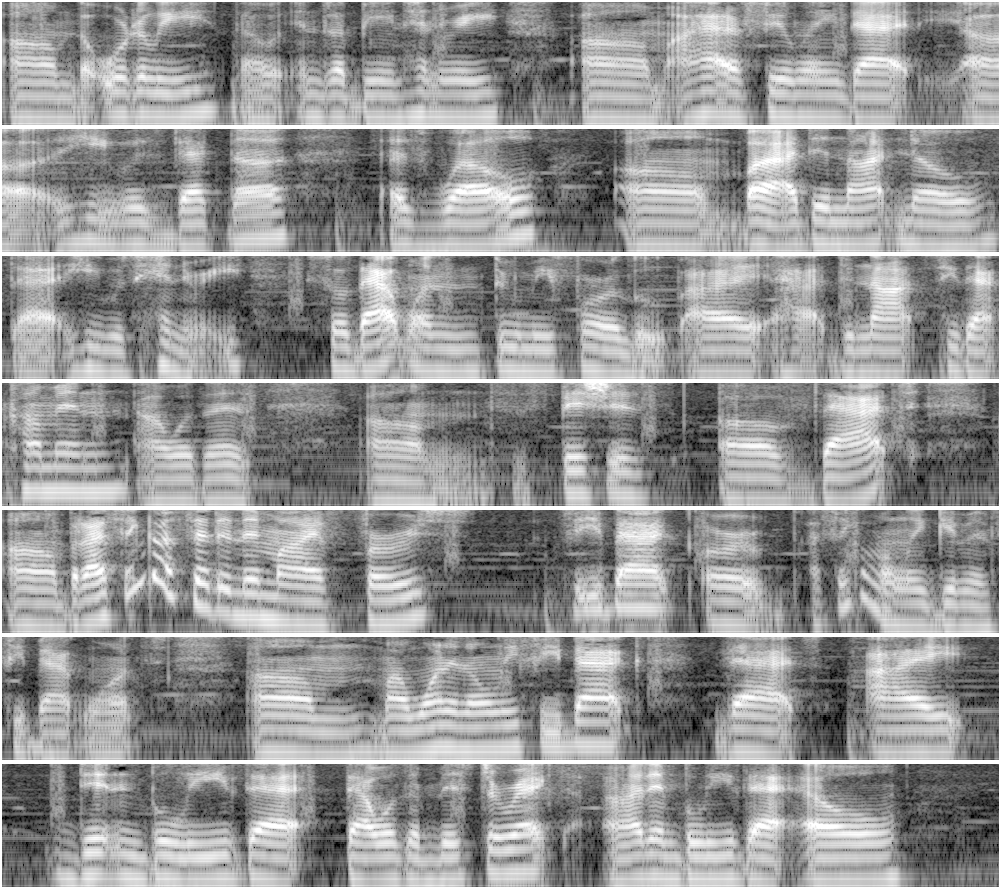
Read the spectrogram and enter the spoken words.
um, the orderly that ended up being Henry. Um, I had a feeling that uh, he was Vecna as well, um, but I did not know that he was Henry. So that one threw me for a loop. I had, did not see that coming. I wasn't um, suspicious of that. Um, but I think I said it in my first feedback, or I think I've only given feedback once. Um, my one and only feedback that I didn't believe that that was a misdirect. I didn't believe that El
